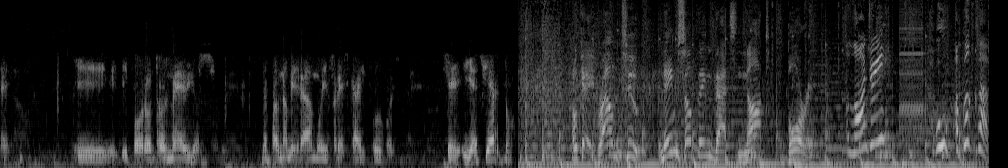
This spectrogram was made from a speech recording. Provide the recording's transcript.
eh, y, por otros medios. Me parece una mirada muy fresca del fútbol. Sí, y es cierto. Ok, round two. Name something that's not boring. laundry? Uh, a book club.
